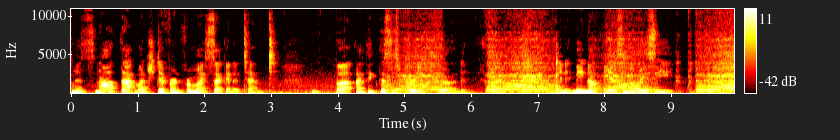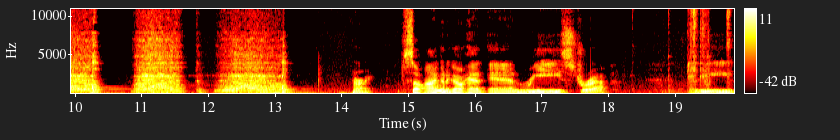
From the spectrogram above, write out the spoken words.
It's not that much different from my second attempt, but I think this is pretty good. And it may not be as noisy. Alright, so I'm going to go ahead and re-strap the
